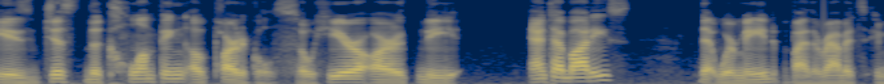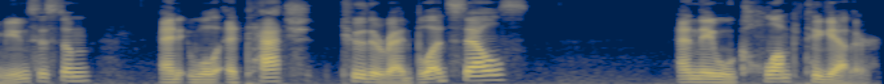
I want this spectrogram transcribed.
is just the clumping of particles. So here are the antibodies that were made by the rabbit's immune system, and it will attach to the red blood cells, and they will clump together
